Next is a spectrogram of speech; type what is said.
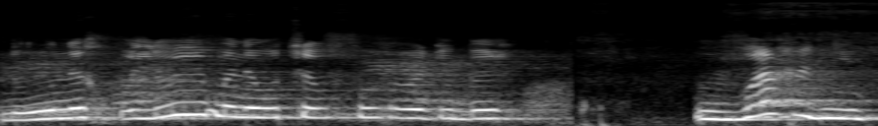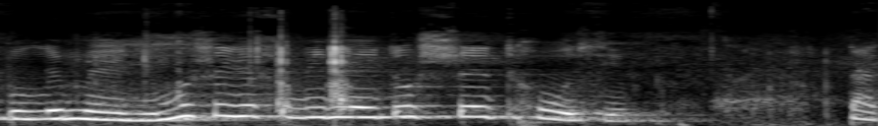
Ну, не хвилює мене оце вроді би. Уверені були мені. Може, я собі знайду ще друзів. Так.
